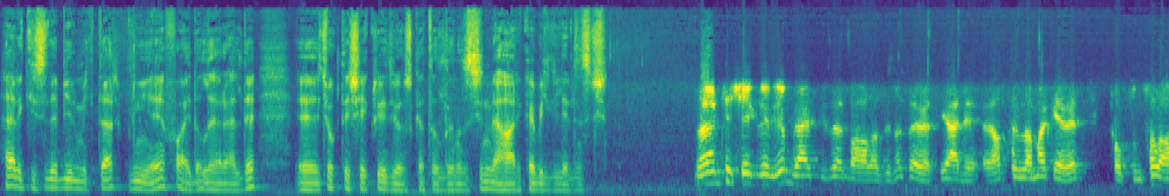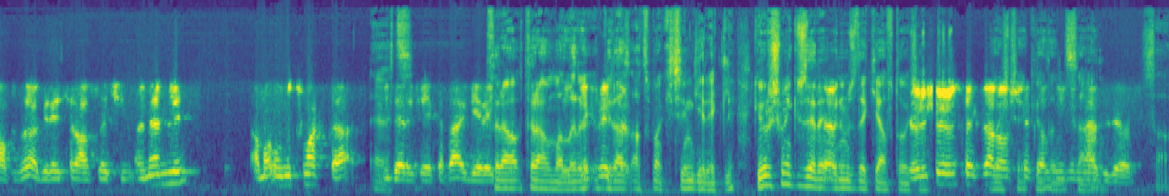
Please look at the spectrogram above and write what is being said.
Her ikisi de bir miktar bünyeye faydalı herhalde. Ee, çok teşekkür ediyoruz katıldığınız için ve harika bilgileriniz için. Ben teşekkür ediyorum. Gayet güzel bağladınız. Evet yani e, hatırlamak evet toplumsal hafıza ve bireysel hafıza için önemli. Ama unutmak da Evet. bir dereceye kadar gerekli. Trav- travmaları Teşekkür biraz ediyorum. atmak için gerekli. Görüşmek üzere Evet. önümüzdeki hafta hocam. Görüşürüz. Tekrar Hoşça hoşçakalın. kalın, İyi günler diliyorum. Sağ olun.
